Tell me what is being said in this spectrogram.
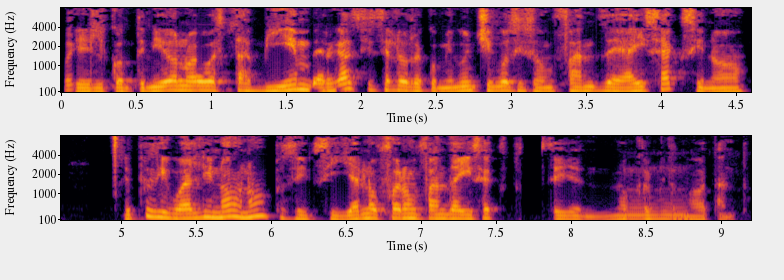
El contenido nuevo está bien verga, sí se los recomiendo un chingo si son fans de Isaac, si no, eh, pues igual y no, ¿no? Pues si, si ya no fueron fan de Isaac, pues, sí, no creo que les mueva tanto.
